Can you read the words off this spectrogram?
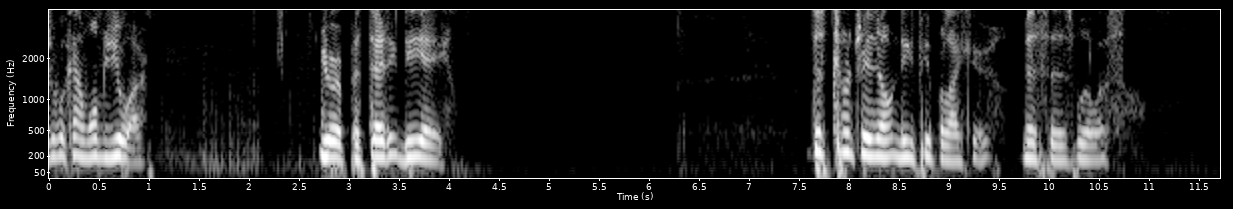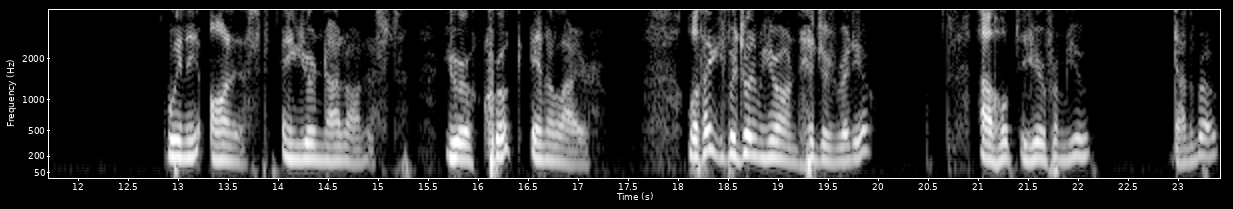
you what kind of woman you are. You're a pathetic DA. This country don't need people like you, Mrs. Willis. We need honest, and you're not honest. You're a crook and a liar. Well, thank you for joining me here on Hedgers Radio. I hope to hear from you down the road.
